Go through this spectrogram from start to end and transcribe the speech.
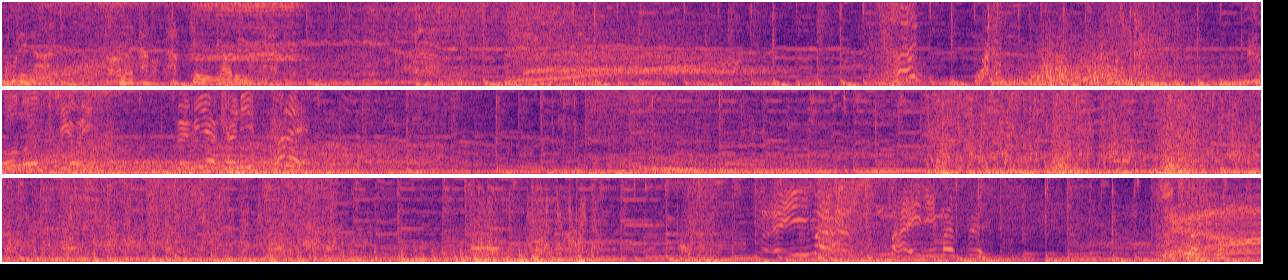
これがあなたの助けになるのなら。この地より速やかに去れ。今参ります。行きますよ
